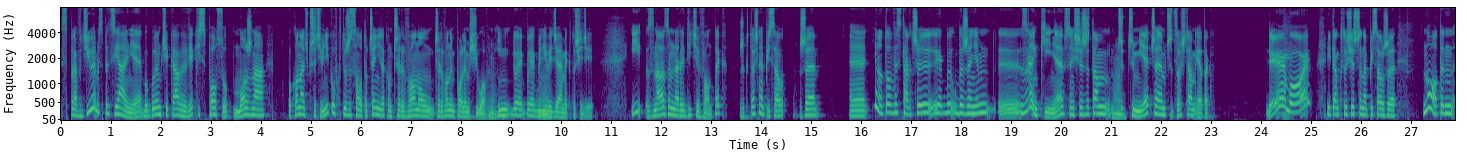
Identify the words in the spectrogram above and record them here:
sprawdziłem specjalnie, bo byłem ciekawy, w jaki sposób można pokonać przeciwników, którzy są otoczeni taką czerwoną, czerwonym polem siłowym. I bo, bo jakby nie wiedziałem, jak to się dzieje. I znalazłem na Reddicie wątek, że ktoś napisał, że e, nie no, to wystarczy jakby uderzeniem e, z ręki, nie? W sensie, że tam, czy, czy mieczem, czy coś tam. Ja tak, yeah boy. I tam ktoś jeszcze napisał, że no, ten y,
